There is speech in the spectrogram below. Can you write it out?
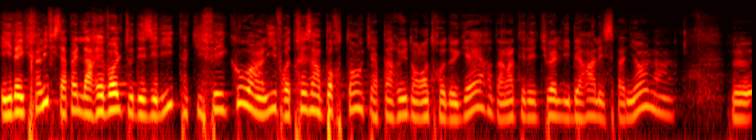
Et il a écrit un livre qui s'appelle La révolte des élites, qui fait écho à un livre très important qui est apparu dans l'entre-deux-guerres d'un intellectuel libéral espagnol, euh,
